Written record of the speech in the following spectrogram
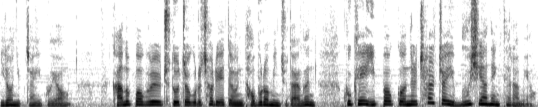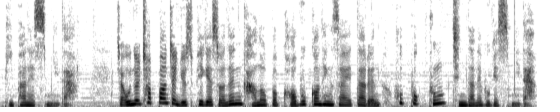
이런 입장이고요. 간호법을 주도적으로 처리했던 더불어민주당은 국회 입법권을 철저히 무시한 행태라며 비판했습니다. 자, 오늘 첫 번째 뉴스픽에서는 간호법 거부권 행사에 따른 후폭풍 진단해 보겠습니다.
